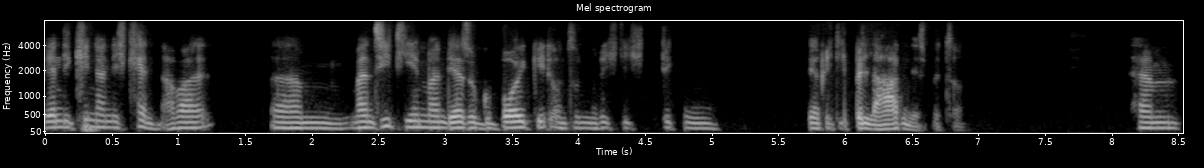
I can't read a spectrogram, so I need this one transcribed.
werden die Kinder nicht kennen, aber ähm, man sieht jemanden, der so gebeugt geht und so einen richtig dicken, der richtig beladen ist mit so. Ähm,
